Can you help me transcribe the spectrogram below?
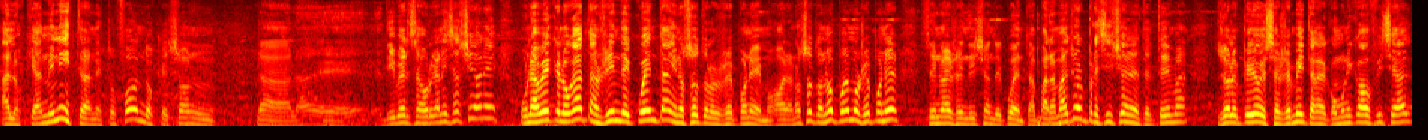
a los que administran estos fondos, que son eh, diversas organizaciones, una vez que lo gastan rinde cuenta y nosotros lo reponemos. Ahora, nosotros no podemos reponer si no hay rendición de cuenta. Para mayor precisión en este tema, yo le pido que se remitan al comunicado oficial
